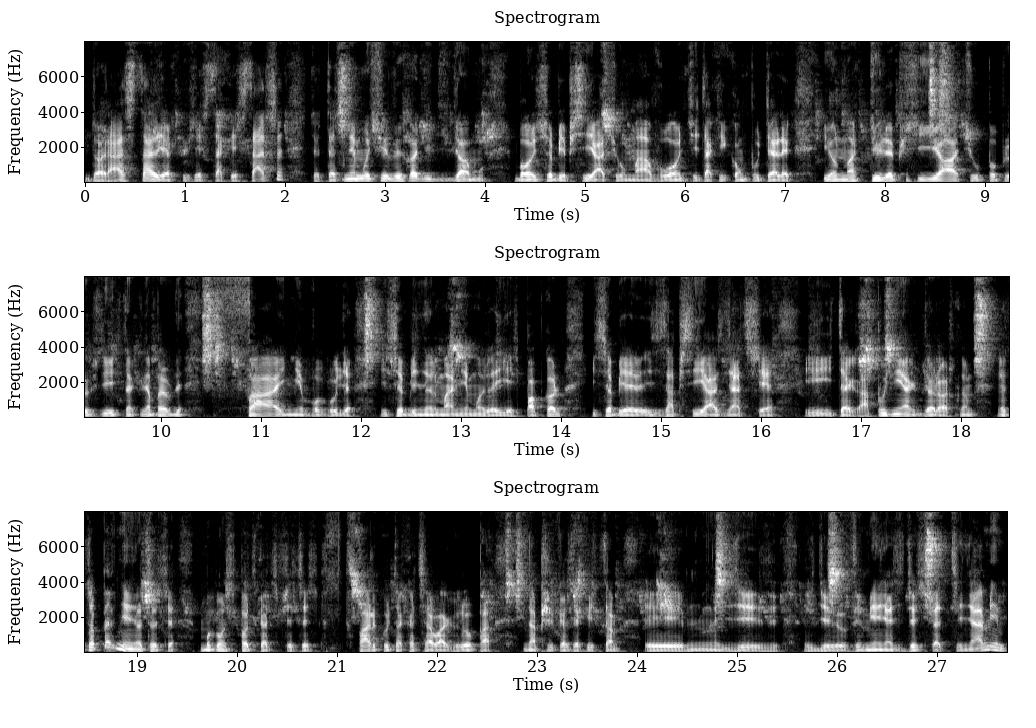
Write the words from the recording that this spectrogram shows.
dorasta, ale jak już jest takie starsze, to też nie musi wychodzić z domu, bo on sobie przyjaciół ma, włączy taki komputerek i on ma tyle przyjaciół, po prostu jest tak naprawdę fajnie w ogóle. I sobie normalnie może jeść popcorn i sobie zaprzyjaźniać się i, i tego, a później jak dorosną, no to pewnie no to się mogą spotkać przecież w parku taka cała grupa, na przykład jakieś tam yy, yy, yy, wymieniać doświadczeniami,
